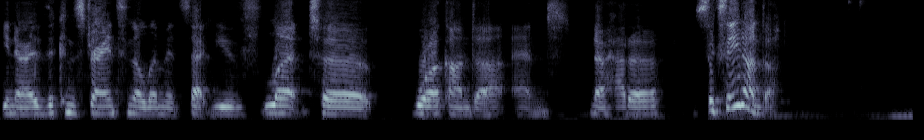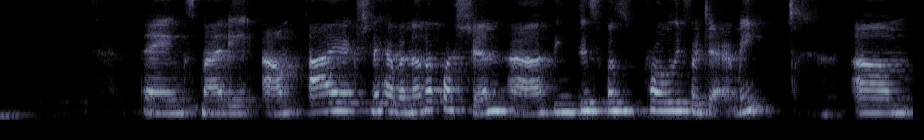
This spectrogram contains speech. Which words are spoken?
you know the constraints and the limits that you've learnt to work under and know how to succeed under Thanks, Maddie. Um, I actually have another question. Uh, I think this was probably for Jeremy. Um,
